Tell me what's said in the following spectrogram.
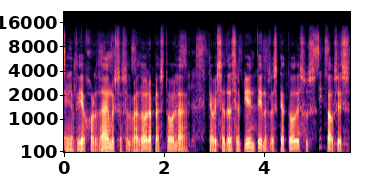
En el río Jordán, nuestro Salvador aplastó la cabeza de la serpiente y nos rescató de sus fauces.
